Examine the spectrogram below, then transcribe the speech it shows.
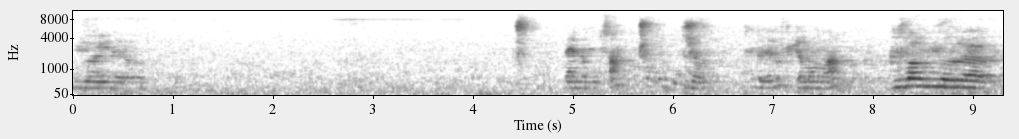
Videoyu ileri alın. Ben de bulsam çok bulacağım. Tepeleri tutacağım ama bulamıyorum.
